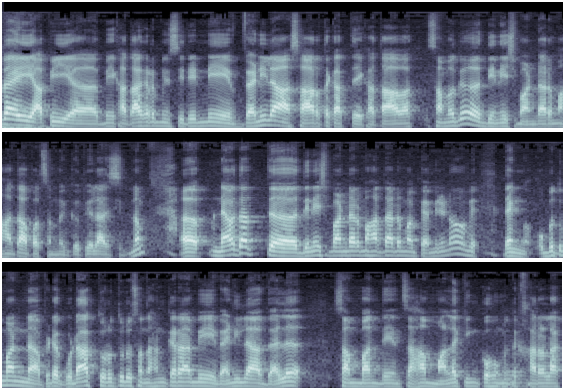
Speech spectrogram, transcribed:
හොඳයි අපි මේ කතා කරමින් සිටින්නේ වැනිලා සාර්ථකත්වය කතාවක් සමඟ දිනේශ් බණ්ඩර් මහතා අපත් සමග එකතු වෙලා සිටිනම් නැවතත් දිනේශ් බණ්ඩර් මහතාට ම පැමිණෙනවා. දැන් ඔබතුමන් අපිට ගොඩාක් තොරතුරු සඳහන් කරා මේ වැනිලා වැල සම්බන්ධයෙන් සහ මලකින් කොහොමද කරලක්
